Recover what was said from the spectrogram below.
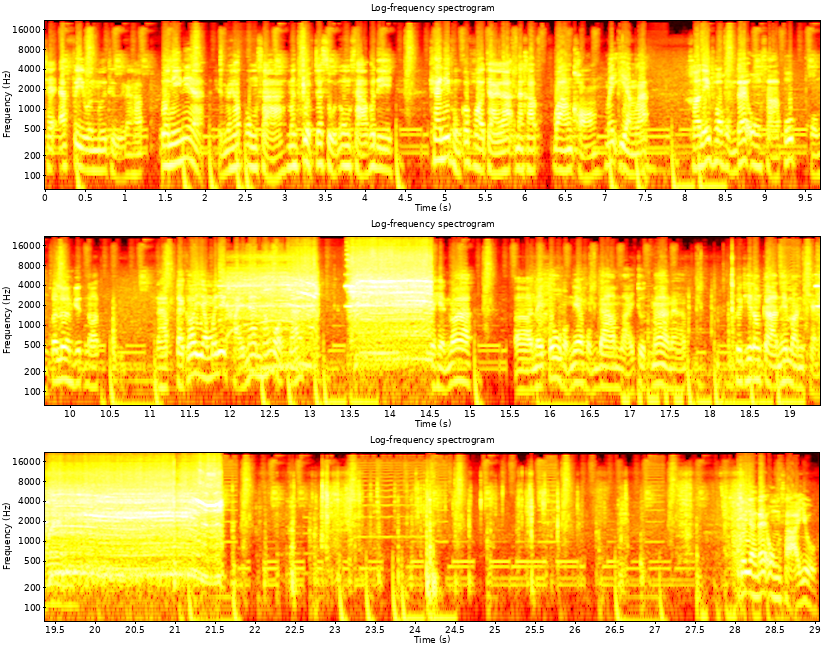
ใช้แอปฟรีบนมือถือนะครับ ตัวนี้เนี่ยเห็นไหมครับองศามันเกือบจะศูนย์องศาพอดี แค่นี้ผมก็พอใจแล้วนะครับ วางของไม่เอียงละคราวนี้พอผมได้องศาปุ๊บผมก็เริ่มยึดน็อตนะครับแต่ก็ยังไม่ได้ไขแน่นทั้งหมดนะจะเห็นว่าในตู้ผมเนี่ยผมดามหลายจุดมากนะครับ เพื่อที่ต้องการให้มันแข็งแรง ก็ยังได้องศาอยู่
